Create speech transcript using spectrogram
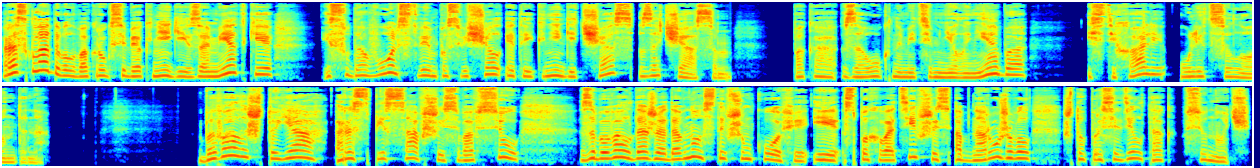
Раскладывал вокруг себя книги и заметки и с удовольствием посвящал этой книге час за часом, пока за окнами темнело небо и стихали улицы Лондона. Бывало, что я, расписавшись вовсю, забывал даже о давно остывшем кофе и, спохватившись, обнаруживал, что просидел так всю ночь.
